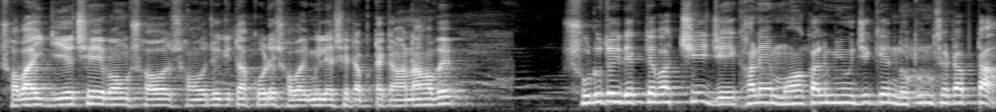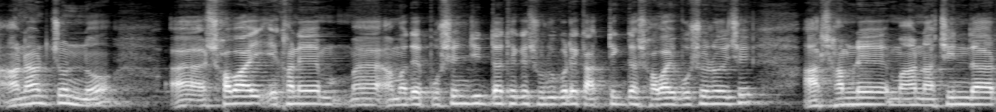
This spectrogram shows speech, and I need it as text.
সবাই গিয়েছে এবং সহ- সহযোগিতা করে সবাই মিলে সেট আপটাকে আনা হবে। শুরুতেই দেখতে পাচ্ছি যে এখানে মহাকাল মিউজিকের নতুন সেট আনার জন্য সবাই এখানে আমাদের প্রসেনজিৎদা থেকে শুরু করে কার্তিকদা সবাই বসে রয়েছে। আর সামনে মা নাচিন্দার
